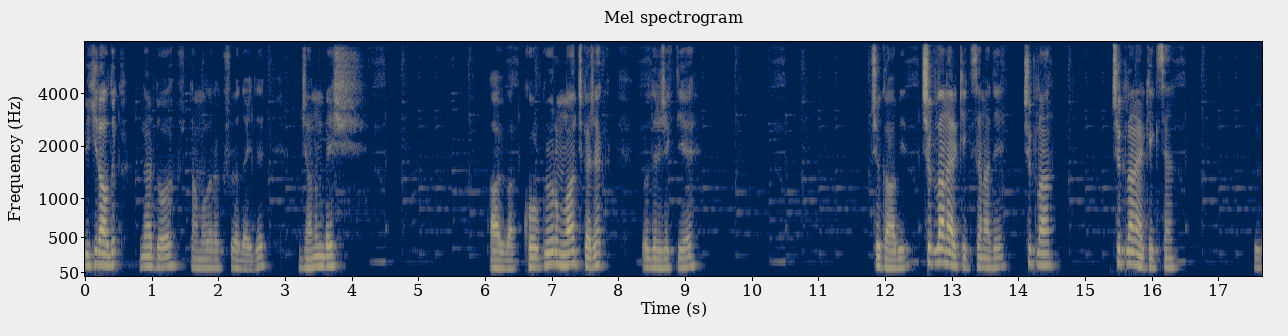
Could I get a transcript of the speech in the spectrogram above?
bir kill aldık. Nerede o? Tam olarak şuradaydı. Canım 5. Abi bak korkuyorum lan çıkacak. Öldürecek diye. Çık abi. Çık lan erkek sen hadi. Çık lan. Çık lan erkek sen. Dur.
